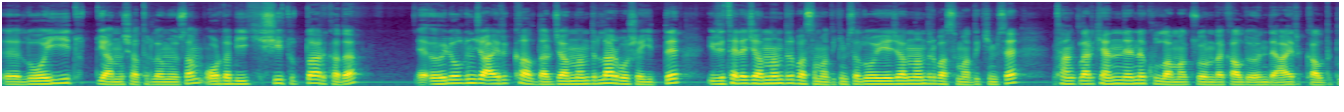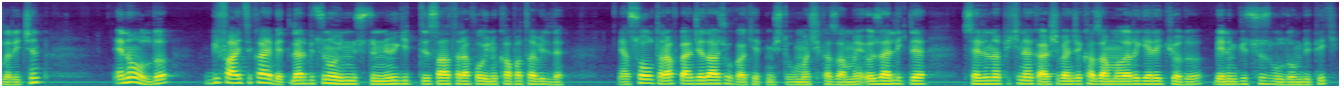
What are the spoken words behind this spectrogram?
e, Loi'yi tuttu yanlış hatırlamıyorsam. Orada bir iki kişiyi tuttu arkada. E, öyle olunca ayrık kaldılar. Canlandırlar boşa gitti. Iritel'e canlandır basamadı kimse. Loi'ye canlandır basamadı kimse. Tanklar kendilerine kullanmak zorunda kaldı önde ayrık kaldıkları için. E ne oldu? Bir fight'ı kaybettiler. Bütün oyunun üstünlüğü gitti. Sağ taraf oyunu kapatabildi. Yani sol taraf bence daha çok hak etmişti bu maçı kazanmayı. Özellikle Selena pikine karşı bence kazanmaları gerekiyordu. Benim güçsüz bulduğum bir pik.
